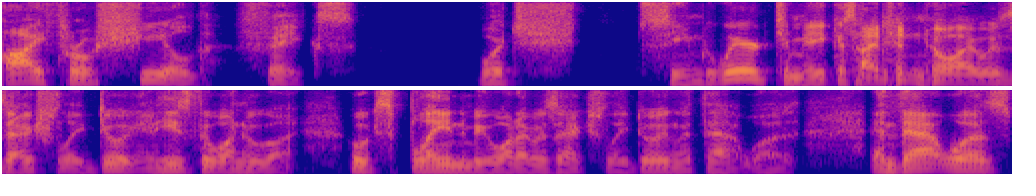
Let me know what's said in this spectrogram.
I throw shield fakes, which seemed weird to me because I didn't know I was actually doing it. He's the one who uh, who explained to me what I was actually doing with that was, and that was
